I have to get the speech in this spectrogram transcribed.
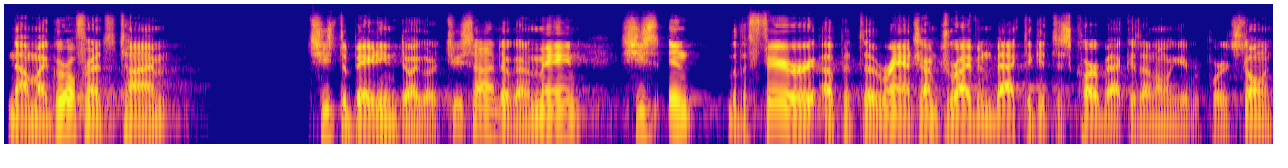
Now, my girlfriend at the time, she's debating, do I go to Tucson? Do I go to Maine? She's in with a ferry up at the ranch. I'm driving back to get this car back because I don't want to get reported stolen.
